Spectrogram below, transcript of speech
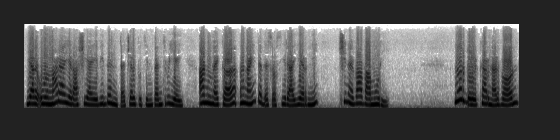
iar urmarea era și ea evidentă, cel puțin pentru ei, anume că, înainte de sosirea iernii, cineva va muri. Lordul Carnarvon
